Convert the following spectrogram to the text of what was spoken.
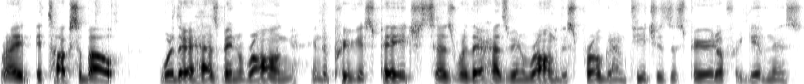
right? It talks about where there has been wrong in the previous page says where there has been wrong this program teaches the spirit of forgiveness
